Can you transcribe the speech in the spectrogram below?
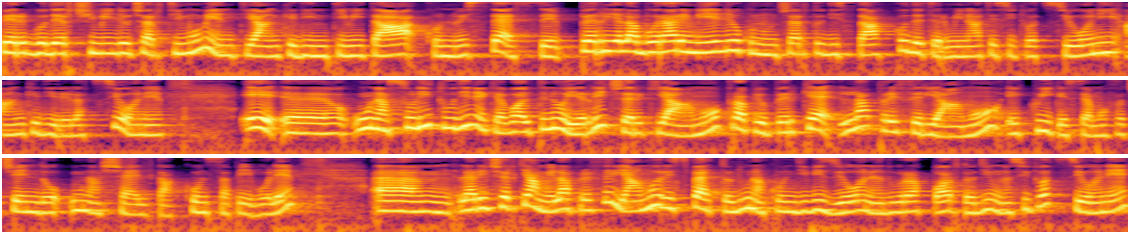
per goderci meglio certi momenti anche di intimità con noi stesse, per rielaborare meglio con un certo distacco determinate situazioni anche di relazione. E eh, una solitudine che a volte noi ricerchiamo proprio perché la preferiamo, e qui che stiamo facendo una scelta consapevole, ehm, la ricerchiamo e la preferiamo rispetto ad una condivisione, ad un rapporto, ad una situazione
